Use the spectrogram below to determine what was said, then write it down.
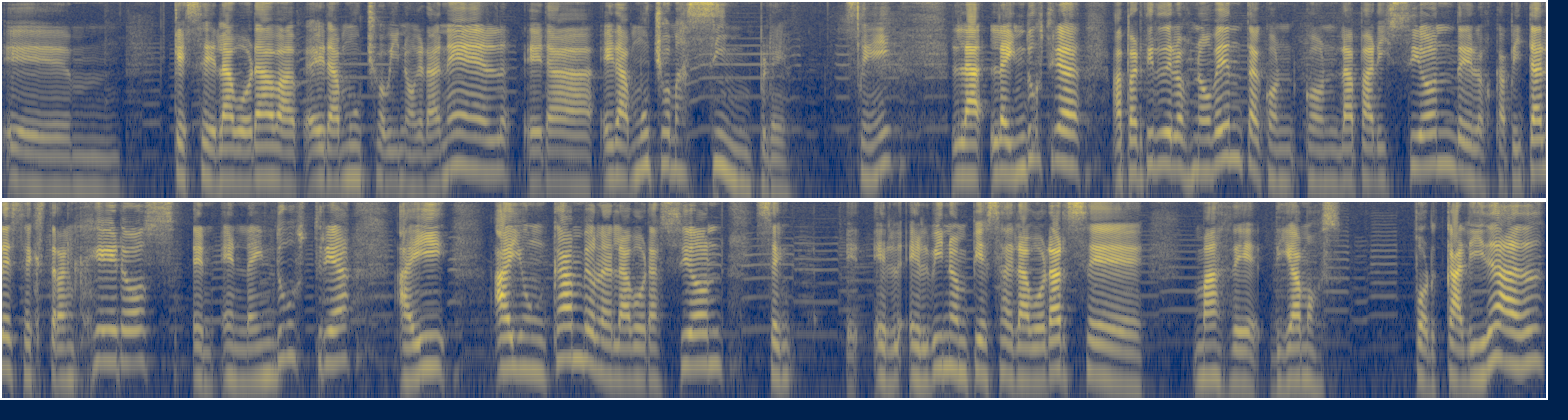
Em, que se elaboraba, era mucho vino granel, era, era mucho más simple. ¿sí? La, industria, a partir de los 90, con, la aparición de los capitales extranjeros en, la industria, ahí hay un cambio en la elaboración, el, el vino empieza a elaborarse más de, digamos, por calidad,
